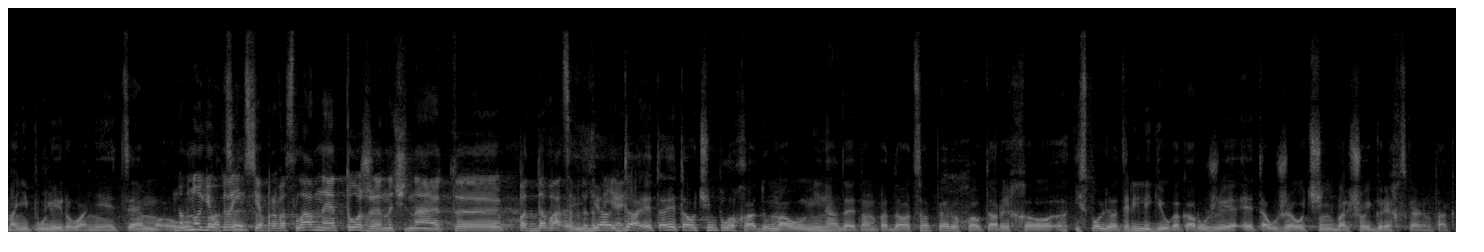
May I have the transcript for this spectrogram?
манипулирование тем Но многие украинские православные тоже начинают э, поддаваться под это Я, влияние. да, это, это очень плохо. Я думаю, не надо этому поддаваться, во-первых. Во-вторых, э, использовать религию как оружие – это уже очень большой грех, скажем так.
